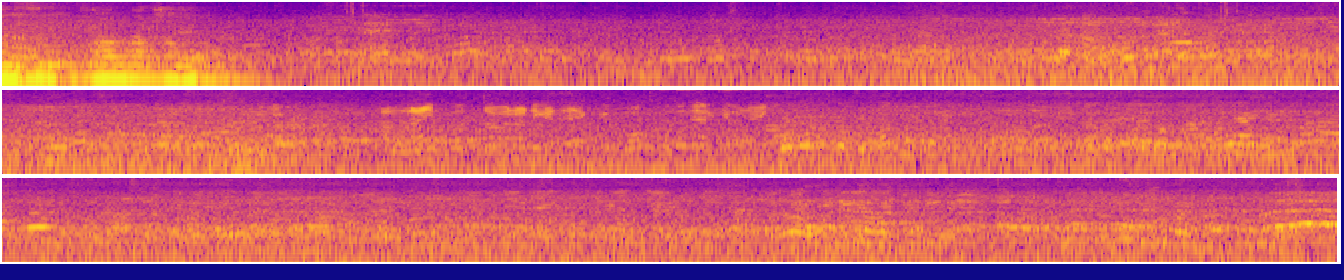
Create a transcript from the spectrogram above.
আইসি আরামবাগ সাহেব লাইভ করতে হবে না ঠিক আছে একটু বক্তব্য দেওয়ার কেউ নেই হুগলি জেলা পুলিশের উদ্যোগে গাড়ি তারা ঘুরে ঘুরে এসে নাম নথিভুক্ত করুন আর যারা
